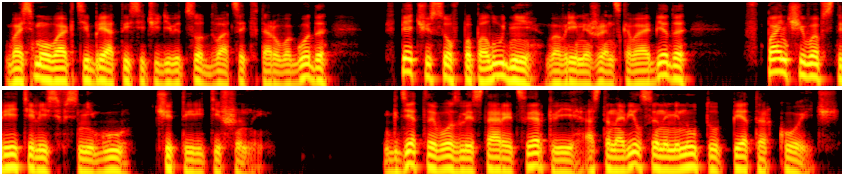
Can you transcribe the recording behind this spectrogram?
8 октября 1922 года в пять часов пополудни во время женского обеда в Панчево встретились в снегу четыре тишины. Где-то возле старой церкви остановился на минуту Петр Коич,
